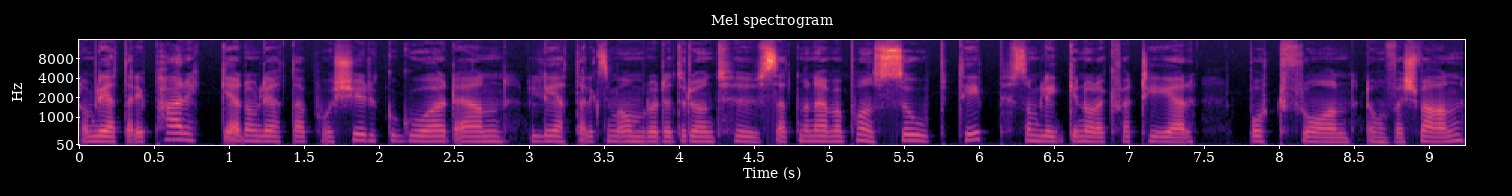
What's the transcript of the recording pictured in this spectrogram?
de letar i parker, de letar på kyrkogården, letar liksom i området runt huset men även på en soptipp som ligger några kvarter bort från där hon försvann.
